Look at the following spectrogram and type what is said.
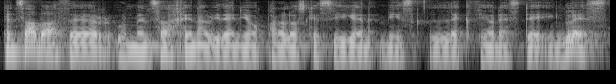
pensaba hacer un mensaje navideño para los que siguen mis lecciones de inglés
